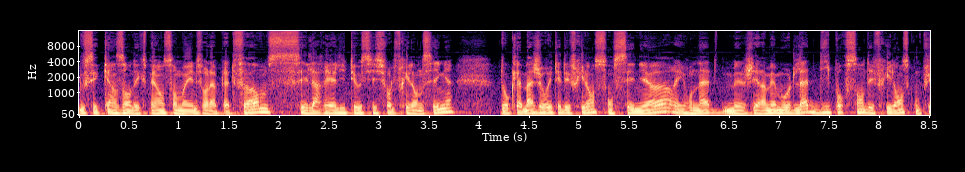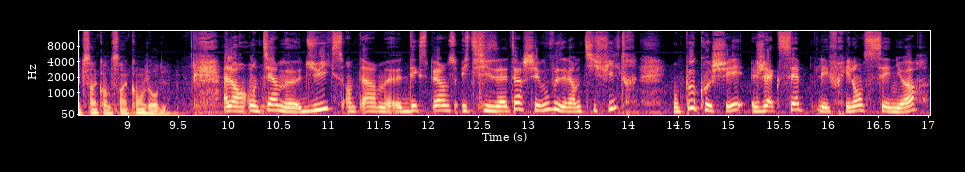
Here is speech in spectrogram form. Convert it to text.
Nous, c'est 15 ans d'expérience en moyenne sur la plateforme. C'est la réalité aussi sur le freelancing. Donc, la majorité des freelances sont seniors et on a, je dirais même au-delà, 10% des freelances qui ont plus de 55 ans aujourd'hui. Alors, en termes d'UX, en termes d'expérience utilisateur, chez vous, vous avez un petit filtre. On peut cocher j'accepte les freelances seniors.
